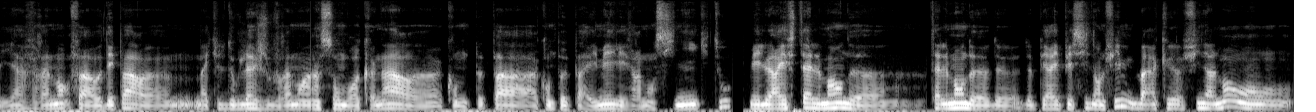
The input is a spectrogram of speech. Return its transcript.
il y a vraiment, enfin au départ, Michael Douglas joue vraiment un sombre connard qu'on ne peut pas qu'on ne peut pas aimer. Il est vraiment cynique et tout, mais il lui arrive tellement de tellement de, péripéties dans le film bah, que finalement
